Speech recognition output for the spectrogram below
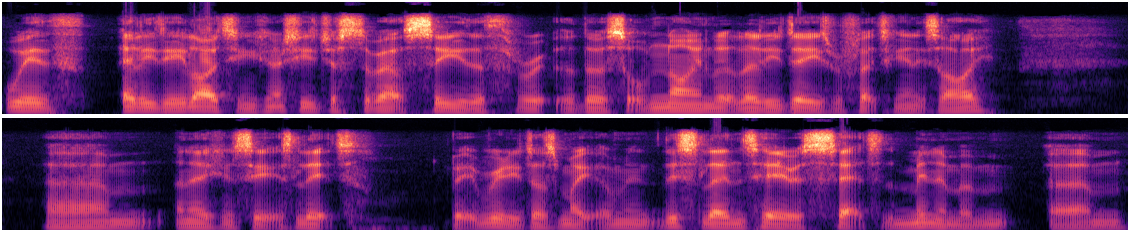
with LED lighting, you can actually just about see the the sort of nine little LEDs reflecting in its eye, um, and there you can see it's lit. But it really does make. I mean, this lens here is set to the minimum um,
